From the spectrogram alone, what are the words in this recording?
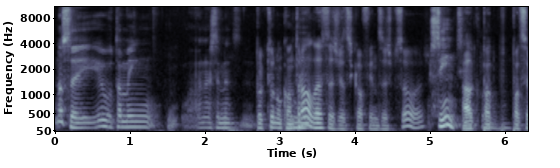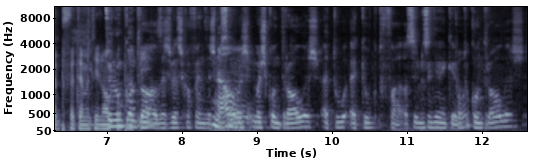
Não sei, eu também, honestamente. Porque tu não controlas as vezes que ofendes as pessoas. Sim, sim. Algo que claro. pode, pode ser perfeitamente Tu inócuo não para ti. controlas as vezes que ofendes as Não, pessoas, é- mas controlas a tua, aquilo que tu fazes. Ou seja, no sentido em que tu controlas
